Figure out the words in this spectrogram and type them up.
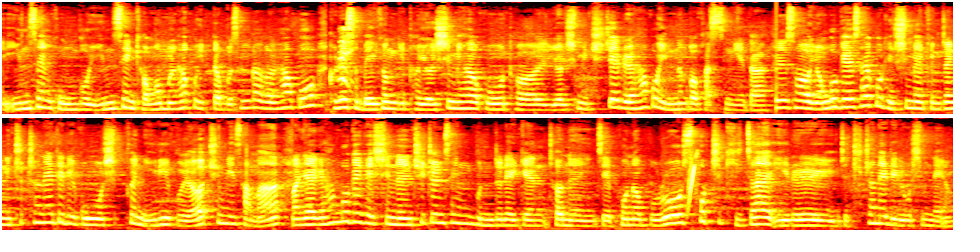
인생 공부, 인생 경험을 하고 있다고 생각을 하고 그래서 매 경기 더 열심히 하고 더 열심히 취재를 하고 있는 것 같습니다. 그래서 영국에 살고 계시면 굉장히 추천해드리고 싶은 일이고요. 취미 삼아. 만약에 한국에 계시는 취준생 분들에겐 저는 이제 본업으로 스포츠 기자 일을 이제 추천해드리고 싶네요.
